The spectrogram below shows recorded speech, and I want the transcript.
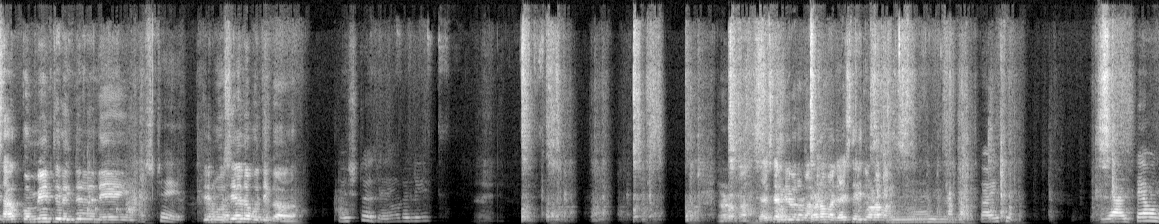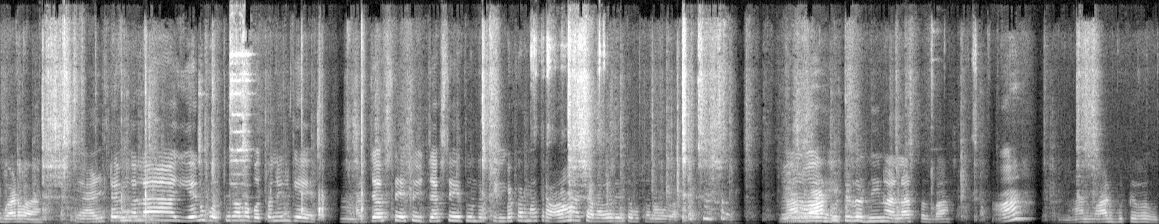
ಸಾಕು ಕಮ್ಮಿ ಅಂತಿಲ್ಲ ಇದ್ದೇನೆ ಅಷ್ಟೇ. ಏನು ಹೊಸಿ ಅದ ಗೊತ್ತೀಗ ನೋಡಲಿ ನೋಡಮ್ಮ ಜಾಸ್ತಿ ಆಗಿಲ್ಲ ನೋಡಮ್ಮ ಜಾಸ್ತಿ ನೋಡಮ್ಮ. ಆಯ್ತು. ಎರಡು ಟೈಮಿಗೆ ಬೇಡವಾ? ಎರಡು ಟೈಮ್ಗೆಲ್ಲ ಏನು ಗೊತ್ತಿರಲ್ಲ ಬತ್ತ ನಿನ್ಗೆ? ಅದ್ ಜಾಸ್ತಿ ಆಯ್ತು ಇದು ಜಾಸ್ತಿ ಆಯ್ತು ಅಂತ ತಿನ್ಬೇಕಾದ್ರೆ ಮಾತ್ರ ಆ ಚೆನ್ನಾಗದೆ ಅಂತ ಗೊತ್ತ ನವಾಗ ನಾನು ಮಾಡ್ಬಿಟ್ಟಿರೋದು ನೀನು ಅಲ್ಲಾಡ್ಸದ್ ಬಾ. ಆ? ನಾನು ಮಾಡ್ಬಿಟ್ಟಿರೋದು.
